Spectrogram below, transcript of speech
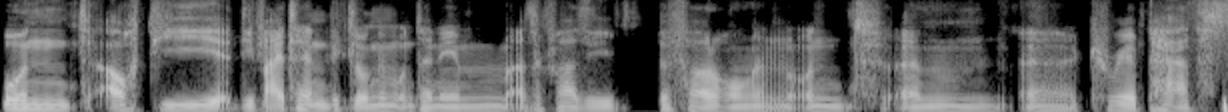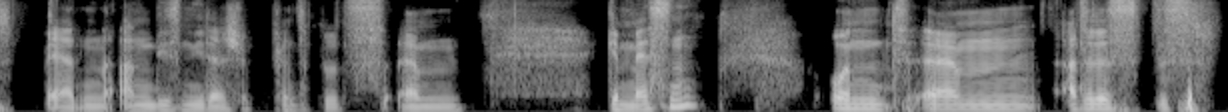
und auch die, die Weiterentwicklung im Unternehmen, also quasi Beförderungen und ähm, äh, Career Paths werden an diesen Leadership Principles ähm, gemessen. Und ähm, also das, das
